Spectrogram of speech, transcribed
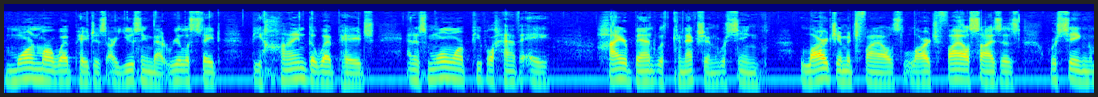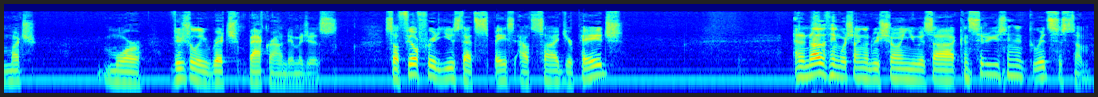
more and more web pages are using that real estate behind the web page. And as more and more people have a higher bandwidth connection, we're seeing large image files, large file sizes. We're seeing much more visually rich background images. So feel free to use that space outside your page. And another thing which I'm going to be showing you is uh, consider using a grid system.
